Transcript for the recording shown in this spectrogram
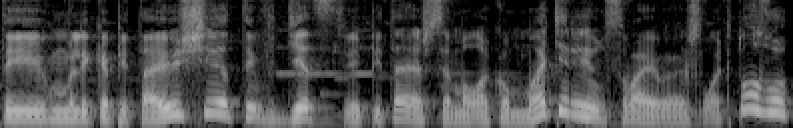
ты млекопитающее, ты в детстве питаешься молоком матери, усваиваешь лактозу,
